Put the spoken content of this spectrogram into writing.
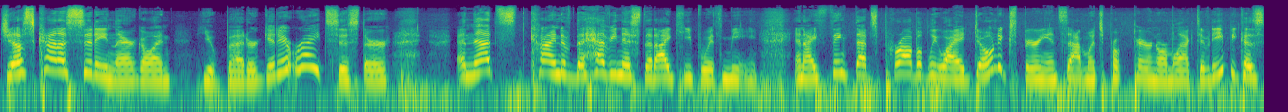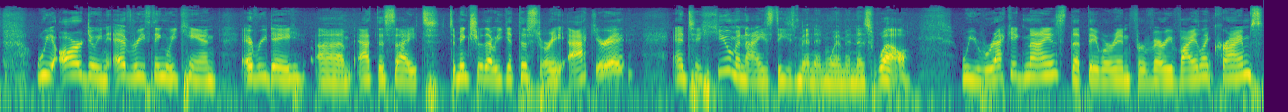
just kind of sitting there going, You better get it right, sister. And that's kind of the heaviness that I keep with me. And I think that's probably why I don't experience that much paranormal activity because we are doing everything we can every day um, at the site to make sure that we get the story accurate and to humanize these men and women as well. We recognize that they were in for very violent crimes.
